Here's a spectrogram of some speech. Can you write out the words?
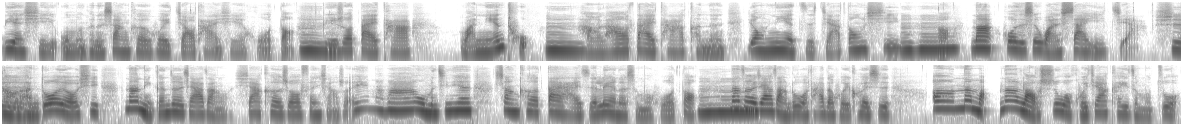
练习，我们可能上课会教他一些活动，嗯。比如说带他玩粘土，嗯。好，然后带他可能用镊子夹东西，好、嗯哼。那或者是玩晒衣夹，是。啊，很多游戏。那你跟这个家长下课的时候分享说，哎、妈妈，我们今天上课带孩子练了什么活动？嗯那这个家长如果他的回馈是，哦，那么那老师我回家可以怎么做？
